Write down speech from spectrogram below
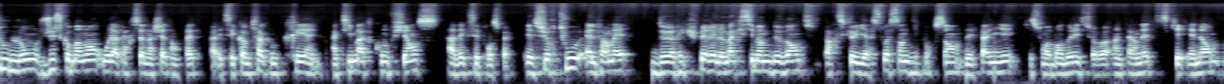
tout long jusqu'au moment où la personne achète en fait. Et c'est comme ça qu'on crée un, climat de confiance avec ses prospects. Et surtout, elle permet de récupérer le maximum de ventes parce qu'il y a 70% des paniers qui sont abandonnés sur Internet, ce qui est énorme.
